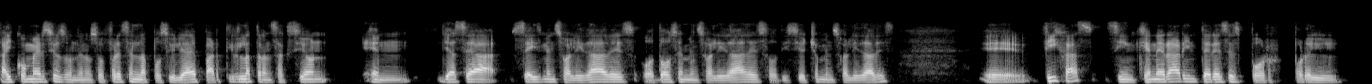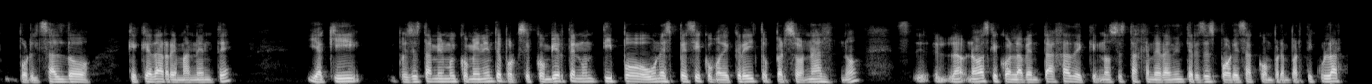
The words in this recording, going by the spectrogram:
hay comercios donde nos ofrecen la posibilidad de partir la transacción en ya sea seis mensualidades o 12 mensualidades o 18 mensualidades eh, fijas sin generar intereses por, por, el, por el saldo que queda remanente. Y aquí pues es también muy conveniente porque se convierte en un tipo o una especie como de crédito personal, ¿no? Eh, nada más que con la ventaja de que no se está generando intereses por esa compra en particular.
